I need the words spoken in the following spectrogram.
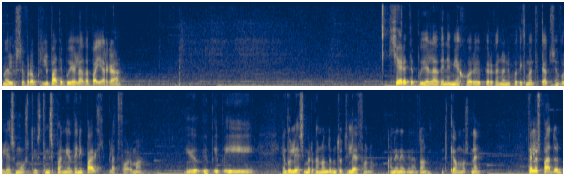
μέλος της Ευρώπης, λυπάται που η Ελλάδα πάει αργά, Χαίρεται που η Ελλάδα είναι μια χώρα που οργανώνει υποδειγματικά τους εμβολιασμούς της. Στην Ισπανία δεν υπάρχει πλατφόρμα. Οι, οι, οι εμβολιασμοί οργανώνονται με το τηλέφωνο, αν είναι δυνατόν. Και όμως ναι. Τέλος πάντων,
